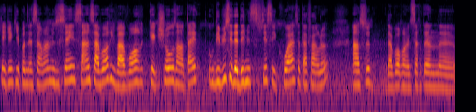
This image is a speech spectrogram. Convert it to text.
Quelqu'un qui n'est pas nécessairement musicien, sans le savoir, il va avoir quelque chose en tête. Au début, c'est de démystifier c'est quoi cette affaire-là. Ensuite, d'avoir une certaine euh,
